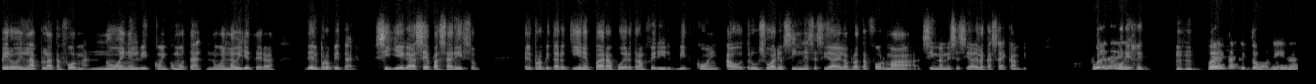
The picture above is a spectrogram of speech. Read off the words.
pero en la plataforma, no en el Bitcoin como tal, no en la billetera del propietario. Si llegase a pasar eso, el propietario tiene para poder transferir Bitcoin a otro usuario sin necesidad de la plataforma, sin la necesidad de la casa de cambio. ¿Puede, Por eso ¿puede esta criptomoneda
